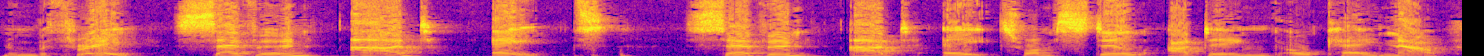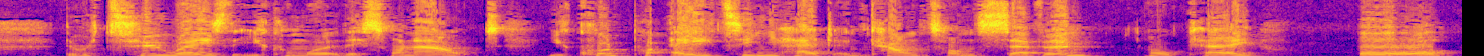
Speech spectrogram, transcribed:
Number three, 7 add 8. 7 add 8. So I'm still adding. Okay, now there are two ways that you can work this one out. You could put 8 in your head and count on 7. Okay, or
